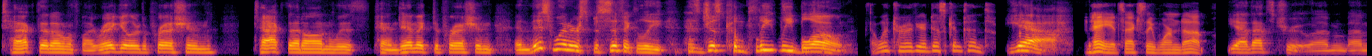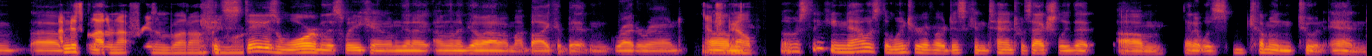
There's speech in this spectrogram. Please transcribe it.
Tack that on with my regular depression. Tack that on with pandemic depression, and this winter specifically has just completely blown. the winter of your discontent. Yeah, Hey, it's actually warmed up. Yeah, that's true. I'm I'm uh, I'm just glad I'm not freezing butt off If it stays warm this weekend, I'm gonna I'm gonna go out on my bike a bit and ride around. That should um, help. I was thinking now is the winter of our discontent was actually that um, that it was coming to an end.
